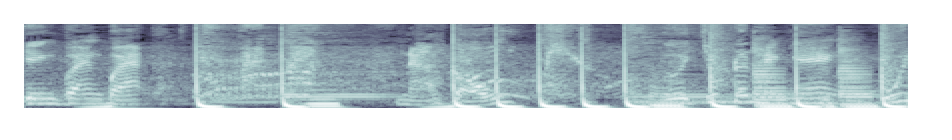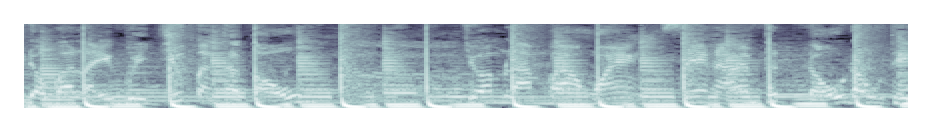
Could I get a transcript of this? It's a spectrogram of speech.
Kiên vàng bạc. Nã cổ, Người chút đến hàng ngàn, cúi đầu ba lạy quỳ trước bàn thờ tổ. Cho em làm bà hoàng, Xe nào em thích đổ đâu thì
